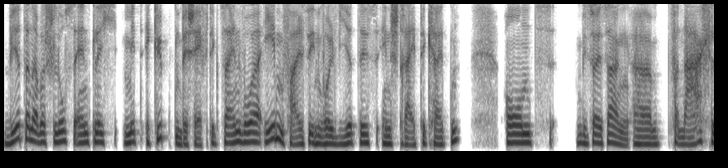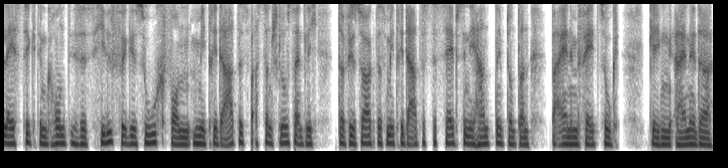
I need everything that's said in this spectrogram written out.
wird dann aber schlussendlich mit Ägypten beschäftigt sein, wo er ebenfalls involviert ist in Streitigkeiten und wie soll ich sagen, äh, vernachlässigt im Grund dieses Hilfegesuch von Mithridates, was dann schlussendlich dafür sorgt, dass Mithridates das selbst in die Hand nimmt und dann bei einem Feldzug gegen eine der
